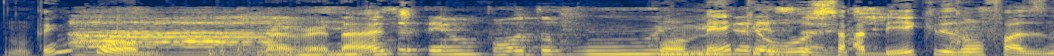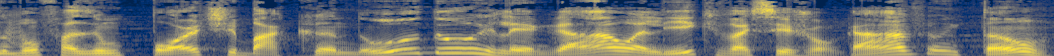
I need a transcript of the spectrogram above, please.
Não tem como, ah, não é verdade? Você tem um ponto muito Como é que eu vou saber que eles vão fazer, vão fazer um porte bacanudo e legal ali, que vai ser jogável, então...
